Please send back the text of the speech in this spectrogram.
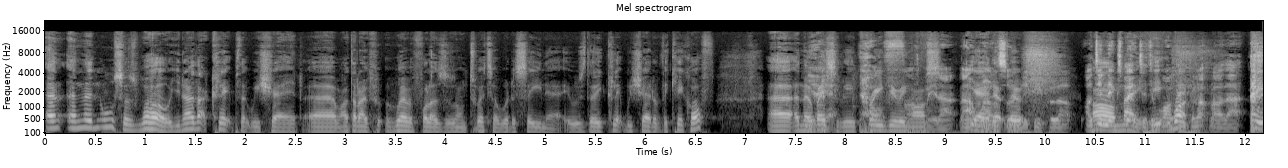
and and then also as well, you know that clip that we shared. Um, I don't know if whoever follows us on Twitter would have seen it. It was the clip we shared of the kickoff, uh, and they were Yeah. basically Oh, previewing fuck us. that that yeah, wound so many people up. I didn't Oh, expect mate, it to it- wind people up like that. hey,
